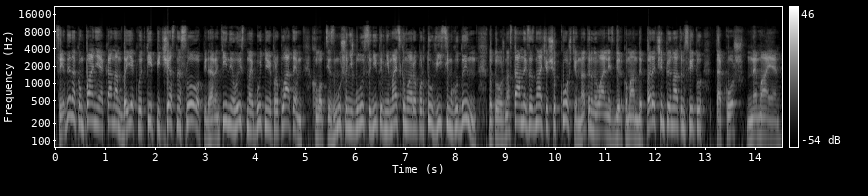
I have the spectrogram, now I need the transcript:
Це єдина компанія, яка нам дає квитки під чесне слово, під гарантійний лист майбутньої проплати. Хлопці змушені були сидіти в німецькому аеропорту 8 годин. До того ж, наставник зазначив, що коштів на тренувальний збір команди перед чемпіонатом світу також немає.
